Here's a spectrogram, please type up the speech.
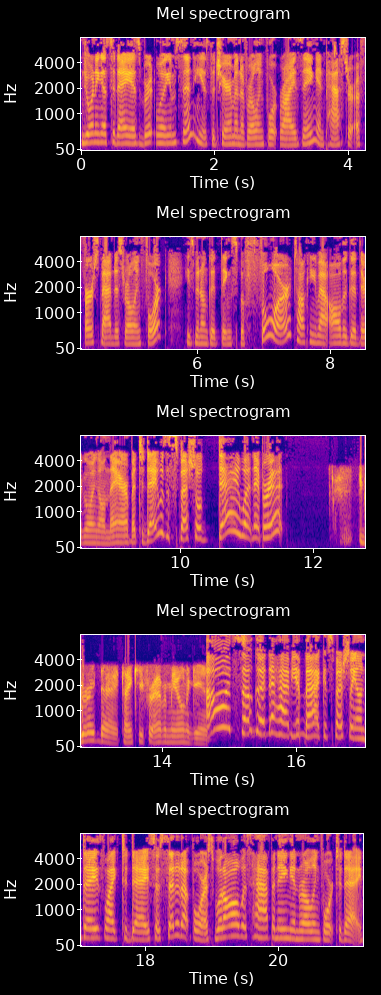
Joining us today is Britt Williamson. He is the chairman of Rolling Fork Rising and pastor of First Baptist Rolling Fork. He's been on Good Things before, talking about all the good they're going on there. But today was a special day, wasn't it, Britt? Great day. Thank you for having me on again. Oh, it's so good to have you back, especially on days like today. So set it up for us. What all was happening in Rolling Fork today?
